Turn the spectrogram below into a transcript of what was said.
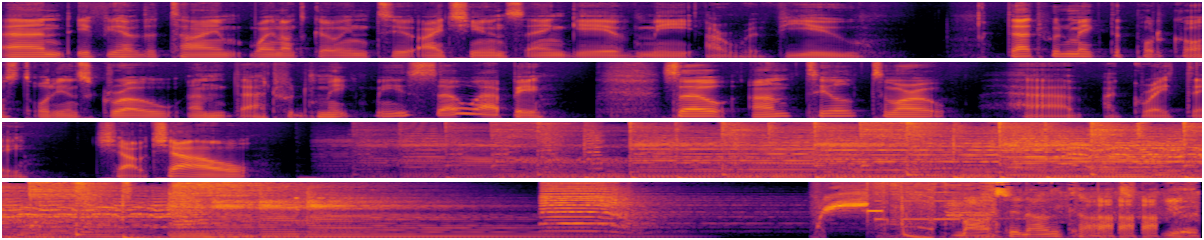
And if you have the time, why not go into iTunes and give me a review? That would make the podcast audience grow, and that would make me so happy. So until tomorrow, have a great day. Ciao, ciao. Uncut, your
